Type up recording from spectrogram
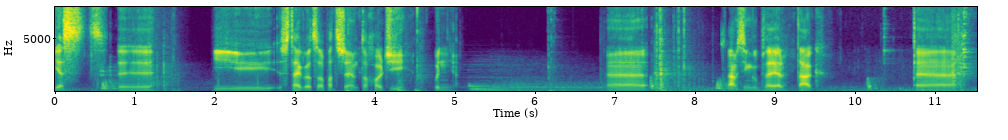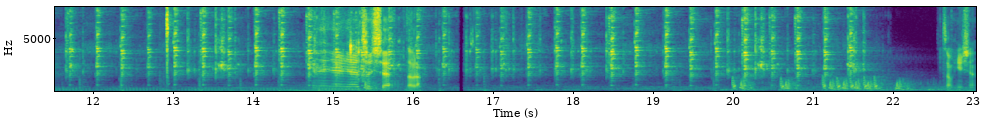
jest. Yy, I z tego co patrzyłem, to chodzi płynnie. Eee, gram single player, tak. Eee, Nie, nie, nie, nie, czuj się. Dobra. Zamknij się.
